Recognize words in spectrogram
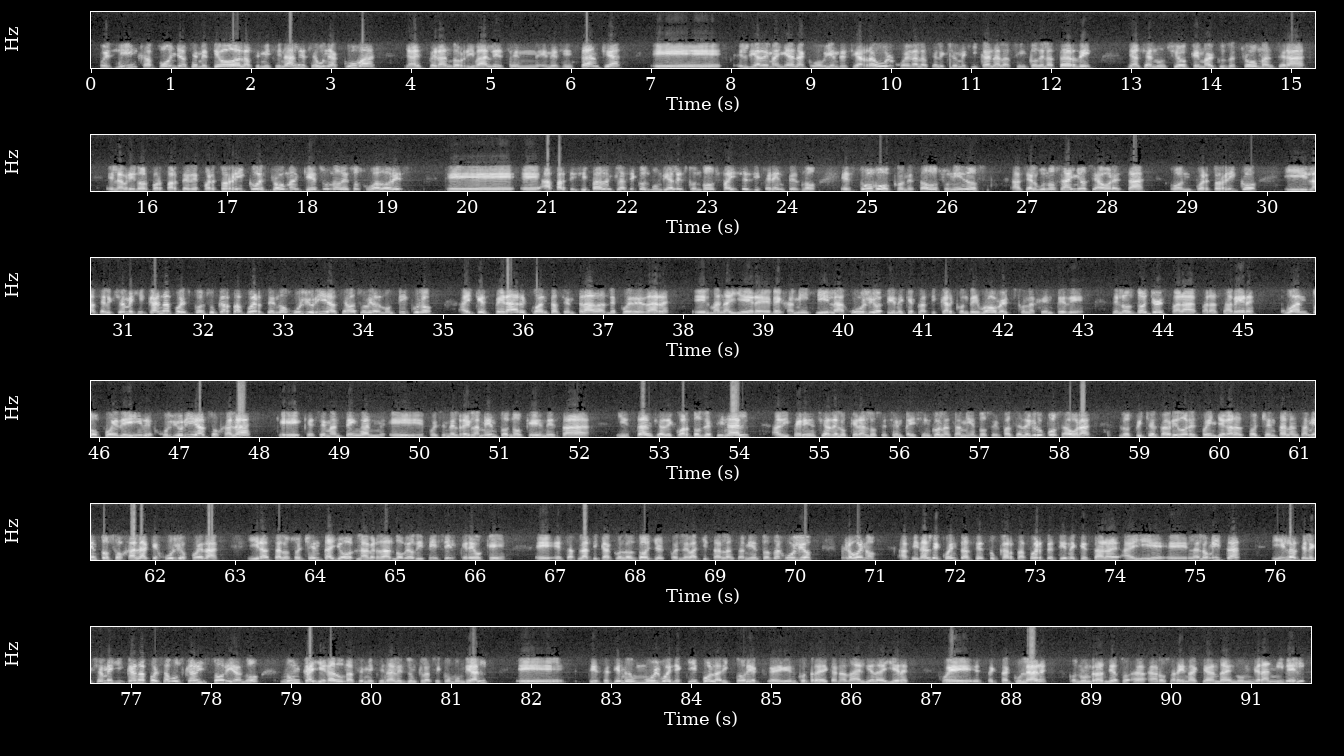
Pues sí, Japón ya se metió a las semifinales, se une a Cuba, ya esperando rivales en, en esa instancia. Eh, el día de mañana, como bien decía Raúl, juega la selección mexicana a las 5 de la tarde. Ya se anunció que Marcus Stroman será el abridor por parte de Puerto Rico, Strowman, que es uno de esos jugadores que eh, ha participado en clásicos mundiales con dos países diferentes, ¿no? Estuvo con Estados Unidos hace algunos años y ahora está con Puerto Rico y la selección mexicana pues con su carta fuerte, ¿no? Julio Urias se va a subir al montículo, hay que esperar cuántas entradas le puede dar el manager eh, Benjamín Gil a Julio, tiene que platicar con Dave Roberts, con la gente de, de los Dodgers para, para saber cuánto puede ir Julio Urias, ojalá que, que se mantengan eh, pues en el reglamento, ¿no? Que en esta instancia de cuartos de final, a diferencia de lo que eran los 65 lanzamientos en fase de grupos, ahora los pitchers abridores pueden llegar hasta 80 lanzamientos. Ojalá que Julio pueda ir hasta los 80. Yo la verdad lo veo difícil, creo que eh, esa plática con los Dodgers pues le va a quitar lanzamientos a Julio, pero bueno, a final de cuentas es tu carta fuerte, tiene que estar ahí eh, en la lomita y la selección mexicana pues a buscar historia, ¿no? Nunca ha llegado a unas semifinales de un clásico mundial, eh, se tiene un muy buen equipo, la victoria en contra de Canadá el día de ayer fue espectacular, con un Randy Rosarena que anda en un gran nivel,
